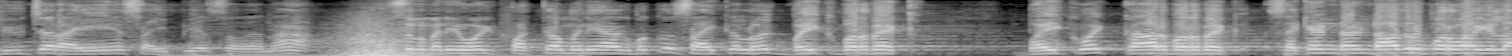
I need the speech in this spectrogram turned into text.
future I A S I P S ಅದನ. ಗುಡಿಸಲು ಮನೆ ಹೋಗಿ ಪಕ್ಕ ಮನೆ ಆಗ್ಬೇಕು ಸೈಕಲ್ ಹೋಗಿ ಬೈಕ್ ಬರ್ಬೇಕು. ಬೈಕ್ ಹೋಗಿ ಕಾರ್ ಬರ್ಬೇಕು. ಸೆಕೆಂಡ್ ಹ್ಯಾಂಡ್ ಆದ್ರೂ ಪರವಾಗಿಲ್ಲ.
